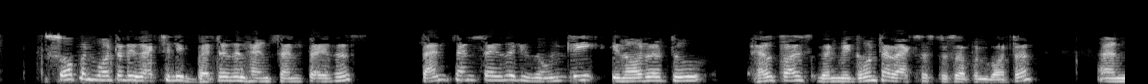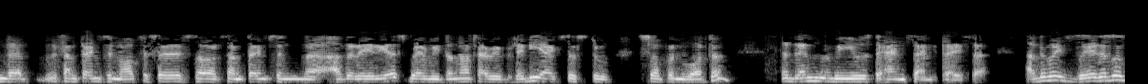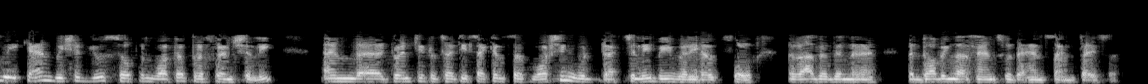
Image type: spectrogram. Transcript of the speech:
Soap and water is actually better than hand sanitizers. Hand sanitizer is only in order to help us when we don't have access to soap and water and uh, sometimes in offices or sometimes in uh, other areas where we do not have ready access to soap and water, and then we use the hand sanitizer. Otherwise, wherever we can, we should use soap and water preferentially. And uh, 20 to 30 seconds of washing would actually be very helpful rather than uh, daubing our hands with a hand sanitizer.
